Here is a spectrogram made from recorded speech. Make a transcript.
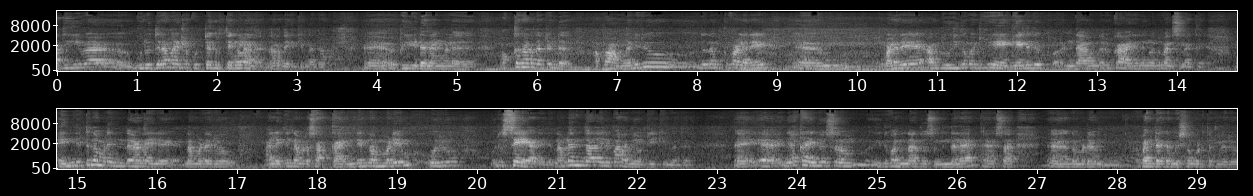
അതീവ ഗുരുതരമായിട്ടുള്ള കുറ്റകൃത്യങ്ങളാണ് നടന്നിരിക്കുന്നത്. പീഡനങ്ങൾ ഒക്കെ നടന്നിട്ടുണ്ട്. അപ്പോൾ അങ്ങനൊരു ഇത് നമുക്ക് വളരെ വളരെ ഔദ്യോഗികമായിട്ടൊരു രേഖയിൽ ഇത് ഉണ്ടാകുന്ന ഒരു കാര്യം നിങ്ങളൊന്ന് മനസ്സിലാക്കുക എന്നിട്ട് നമ്മൾ എന്താണ് അതിൽ നമ്മുടെ ഒരു അല്ലെങ്കിൽ നമ്മുടെ സർക്കാരിന്റെയും നമ്മുടെയും ഒരു ഒരു സേ അതിൽ നമ്മൾ എന്താണ് അതിൽ പറഞ്ഞുകൊണ്ടിരിക്കുന്നത്? ഞാൻ കഴിഞ്ഞ ദിവസം ഇത് വന്ന ദിവസം ഇന്നലെ നമ്മുടെ വനിതാ കമ്മീഷൻ കൊടുത്തിട്ടുള്ളൊരു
